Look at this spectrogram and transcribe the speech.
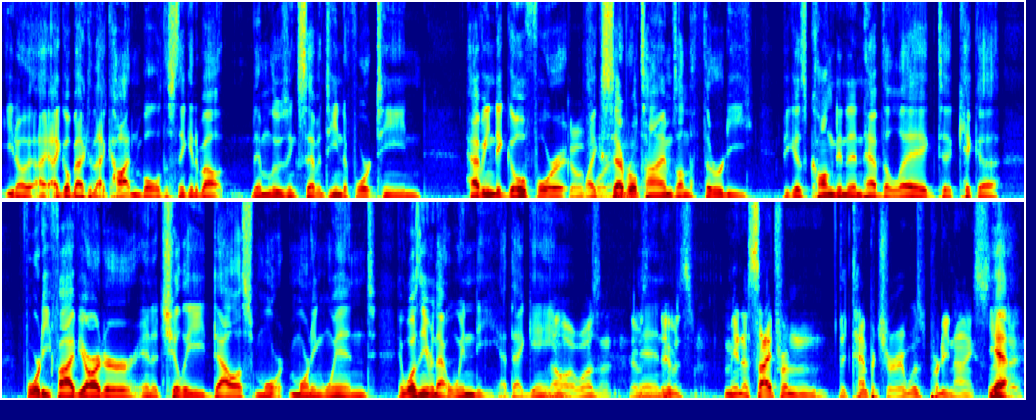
you know, I, I, go back to that Cotton Bowl, just thinking about them losing 17 to 14, having to go for it go like for several it. times on the 30 because Congdon didn't have the leg to kick a 45 yarder in a chilly Dallas mor- morning wind. It wasn't even that windy at that game. No, it wasn't. It was, and, it was I mean, aside from the temperature, it was pretty nice. Yeah. Day.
